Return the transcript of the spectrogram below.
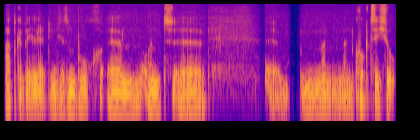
abgebildet in diesem Buch ähm, und äh, äh, man, man guckt sich so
